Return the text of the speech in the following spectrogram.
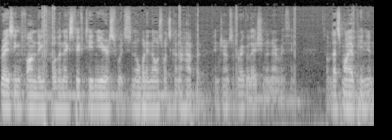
raising funding for the next 15 years, which nobody knows what's going to happen in terms of regulation and everything. So that's my opinion.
